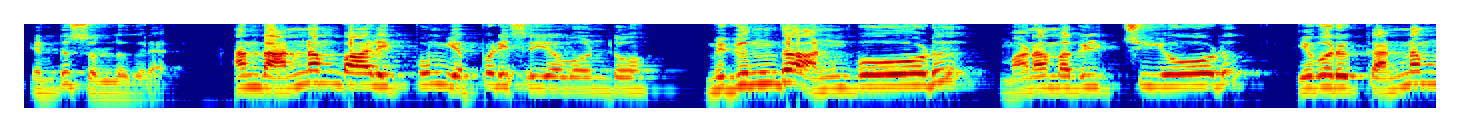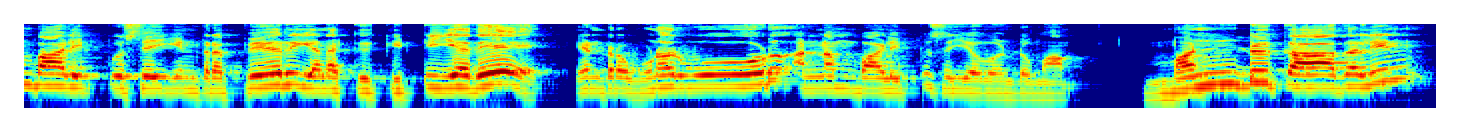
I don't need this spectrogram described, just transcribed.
என்று சொல்லுகிறார். அந்த அன்னம்பாளிப்பும் எப்படி செய்ய வேண்டும்? மிகுந்த அன்போடு மனமகிழ்ச்சியோடு இவருக்கு அன்னம்பாளிப்பு செய்கின்ற பேரு எனக்கு கிட்டியதே என்ற உணர்வோடு அன்னம்பாளிப்பு செய்ய வேண்டுமாம். மண்டு காதலின்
